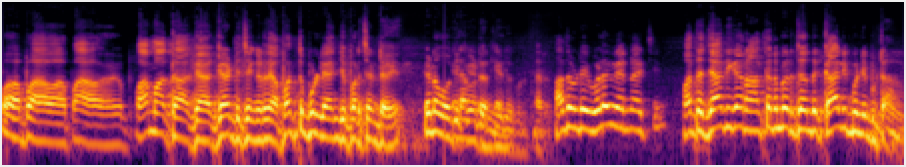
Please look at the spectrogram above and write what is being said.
பாமக கேட்டுச்சுங்கிறது பத்து புள்ளி அஞ்சு பர்சன்ட் இடஒதுக்கீடு கொடுத்தாரு. அதனுடைய விளைவு என்னாச்சு? மற்ற ஜாதிக்காரன் அத்தனை பேர் சேர்ந்து காலி பண்ணி விட்டாங்க.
